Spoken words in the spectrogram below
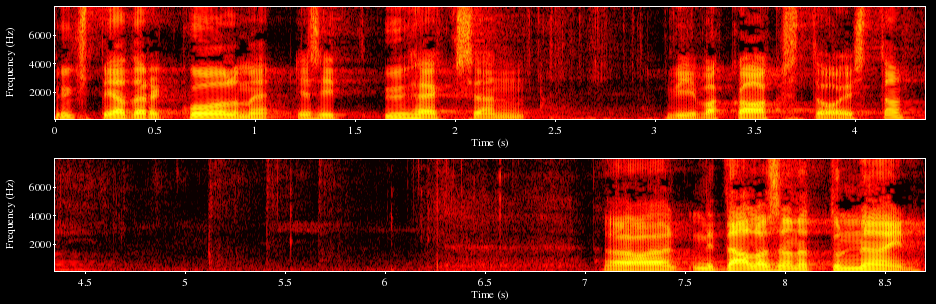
Yksi Pietari 3 ja sitten 9-12 niin täällä on sanottu näin.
